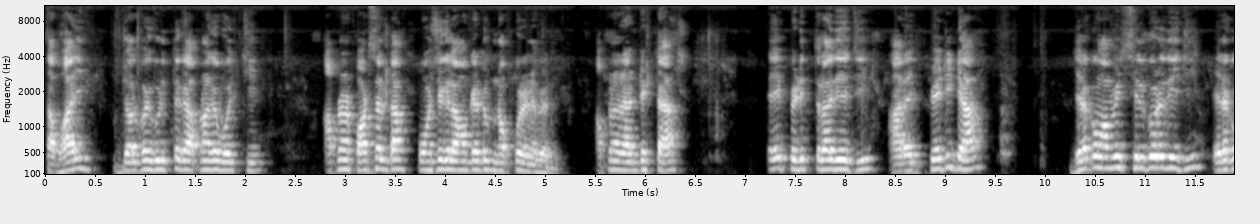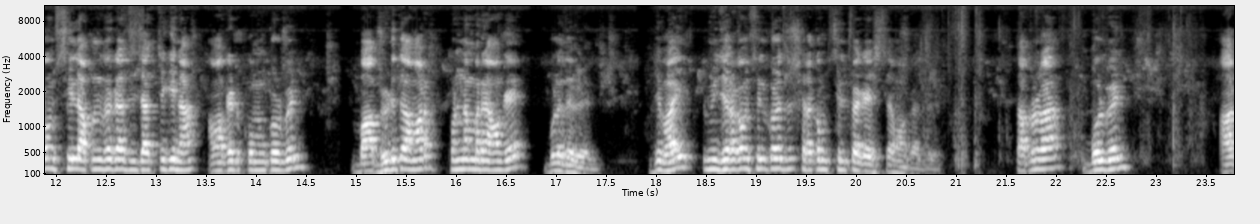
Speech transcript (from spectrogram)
তা ভাই, জলপাইগুড়ির থেকে আপনাকে বলছি, আপনার পার্সেলটা পৌঁছে গেলে আমাকে একটু নক করে নেবেন। আপনার অ্যাড্রেসটা এই পেটির তলায় দিয়েছি। আর এই পেটিটা যেরকম আমি সিল করে দিয়েছি, এরকম সিল আপনাদের কাছে যাচ্ছে কি না আমাকে একটু কমেন্ট করবেন বা ভিডিওতে আমার ফোন নাম্বারে আমাকে বলে দেবেন। যে ভাই, তুমি যেরকম সিল করেছ, সেরকম সিল প্যাক এসছে আমার কাছে। তা আপনারা বলবেন। আর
